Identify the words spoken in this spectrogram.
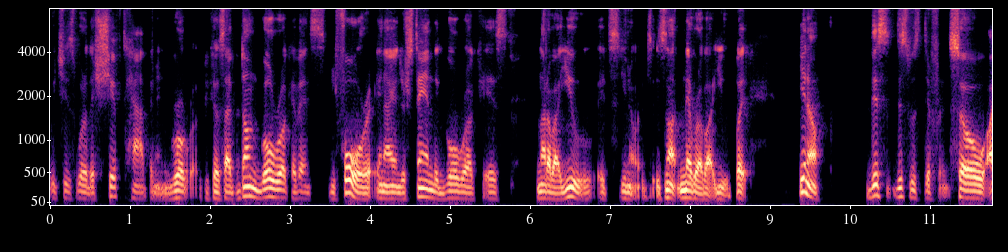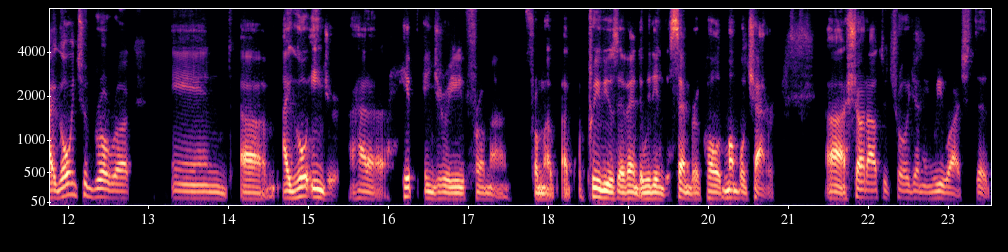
which is where the shift happened in GrowRuck because I've done GrowRuck events before and I understand that GrowRuck is not about you. It's, you know, it's, it's not never about you, but you know, this, this was different. So I go into GrowRuck and um, I go injured. I had a hip injury from a, from a, a previous event that we did in December called Mumble Chatter. Uh, shout out to Trojan and Rewatch that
